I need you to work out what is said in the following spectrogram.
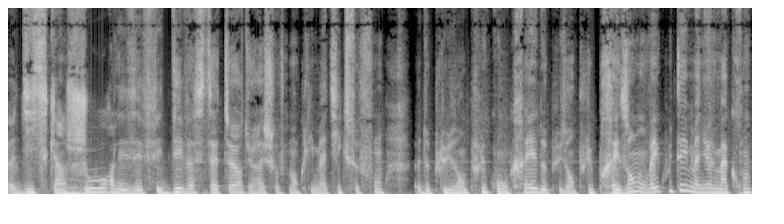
10-15 jours. Les effets dévastateurs du réchauffement climatique se font de plus en plus concrets, de plus en plus présents. On va écouter Emmanuel Macron.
